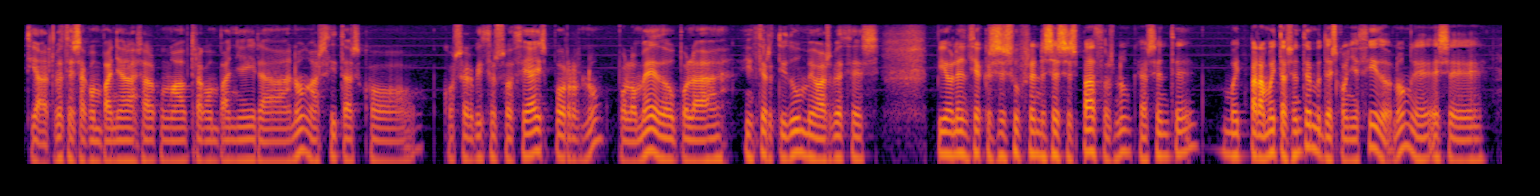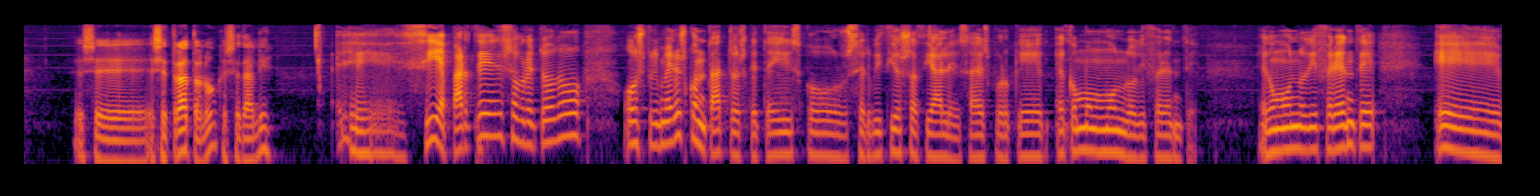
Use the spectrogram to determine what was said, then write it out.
tía, ás veces acompañaras a algunha outra compañeira, non? As citas co, cos servizos sociais por, non? Polo medo, pola incertidume ou ás veces violencia que se sufre neses espazos, non? Que a xente moi, para moita xente é descoñecido, non? Ese ese, ese trato non que se dá ali. Eh, sí, aparte, sobre todo, os primeiros contactos que teis cos servicios sociales, sabes, porque é como un mundo diferente. É un mundo diferente eh,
